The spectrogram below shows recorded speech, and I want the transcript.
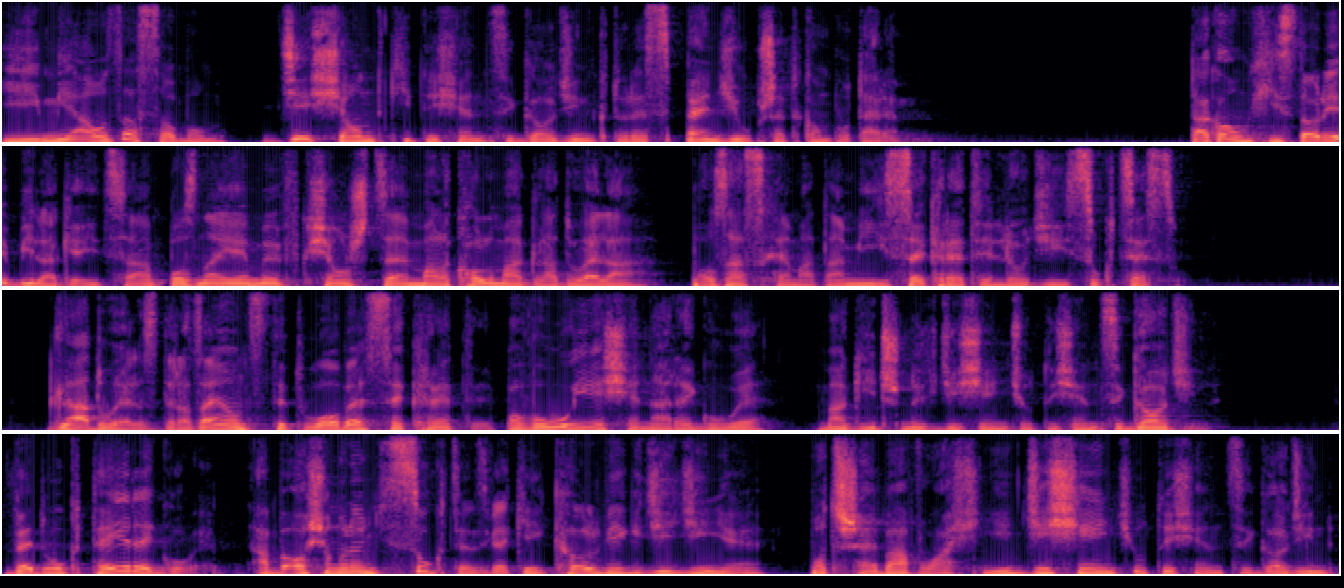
i miał za sobą dziesiątki tysięcy godzin, które spędził przed komputerem. Taką historię Billa Gatesa poznajemy w książce Malcolma Gladwella Poza schematami sekrety ludzi sukcesu. Gladwell, zdradzając tytułowe sekrety, powołuje się na regułę magicznych 10 tysięcy godzin. Według tej reguły, aby osiągnąć sukces w jakiejkolwiek dziedzinie, potrzeba właśnie 10 tysięcy godzin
